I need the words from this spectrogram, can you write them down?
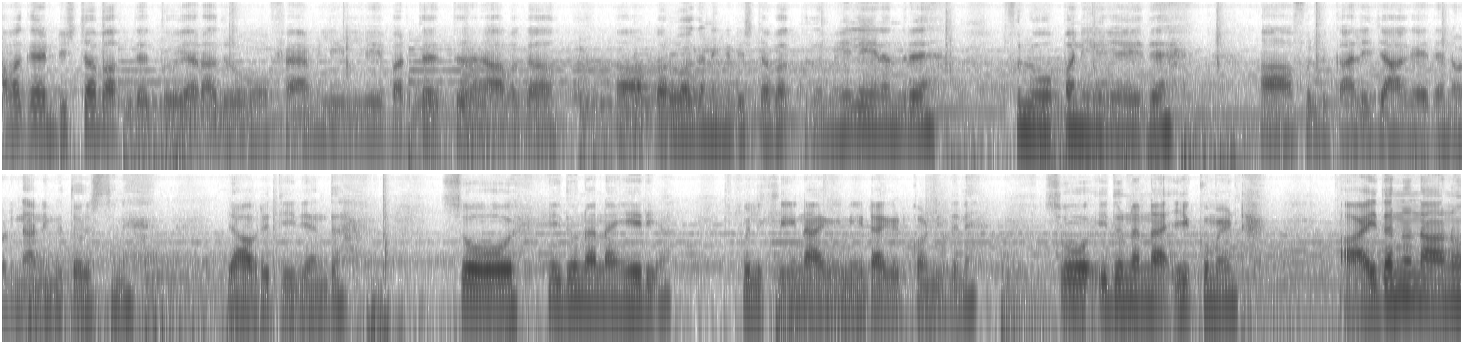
ಆವಾಗ ಡಿಸ್ಟರ್ಬ್ ಆಗ್ತಾಯಿತ್ತು ಯಾರಾದರೂ ಫ್ಯಾಮಿಲಿಯಲ್ಲಿ ಬರ್ತಾ ಇರ್ತಾರೆ, ಆವಾಗ ಬರುವಾಗ ನನಗೆ ಡಿಸ್ಟರ್ಬ್ ಆಗ್ತದೆ ಮೇಲೆ ಏನಂದರೆ ಫುಲ್ ಓಪನ್ ಏರಿಯಾ ಇದೆ. ಫುಲ್ ಖಾಲಿ ಜಾಗ ಇದೆ. ನೋಡಿ, ನಾನು ನಿಮಗೆ ತೋರಿಸ್ತೀನಿ. ಯಾವ ರೀತಿ ಇದೆ ಅಂತ. ಸೊ ಇದು ನನ್ನ ಏರಿಯಾ ಫುಲ್ ಕ್ಲೀನಾಗಿ ನೀಟಾಗಿ ಇಟ್ಕೊಂಡಿದ್ದೀನಿ. ಸೊ ಇದು ನನ್ನ ಈಕ್ವಿಮೆಂಟ್ ಇದನ್ನು ನಾನು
